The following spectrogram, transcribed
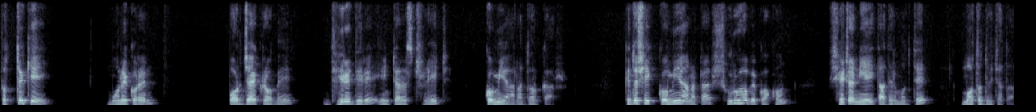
প্রত্যেকেই মনে করেন, পর্যায়ক্রমে ধীরে ধীরে ইন্টারেস্ট রেট কমিয়ে আনা দরকার। কিন্তু সেই কমিয়ে আনাটা শুরু হবে কখন? সেটা নিয়েই তাদের মধ্যে মতদ্বৈততা।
